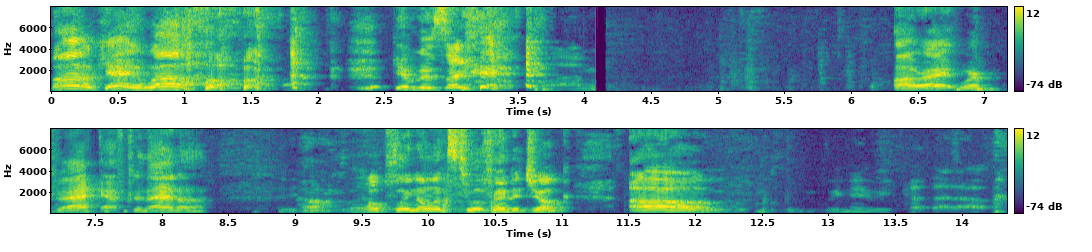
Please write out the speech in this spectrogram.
Uh, okay, well, give me a second. All right, we're back after that. Uh, uh, hopefully, no one's too offended joke. Um, we maybe we cut that out.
